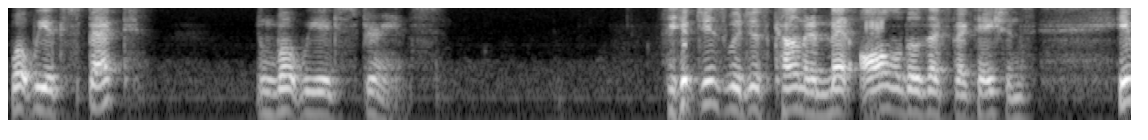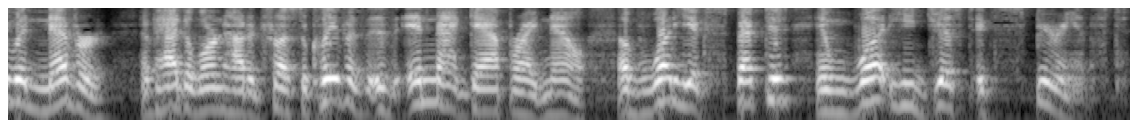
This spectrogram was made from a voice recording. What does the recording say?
What we expect and what we experience. See, if Jesus would just come and have met all of those expectations, he would never have had to learn how to trust. So Cleophas is in that gap right now of what he expected and what he just experienced.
